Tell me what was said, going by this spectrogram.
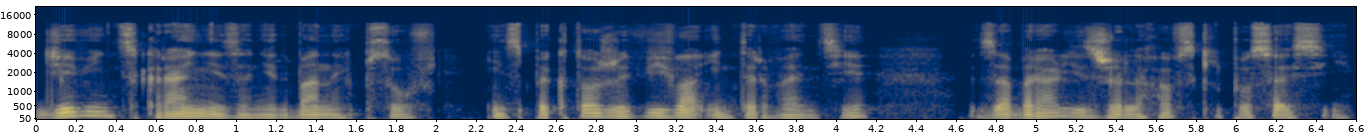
Dziewięć skrajnie zaniedbanych psów inspektorzy Viva Interwencje zabrali z żelechowskiej posesji,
